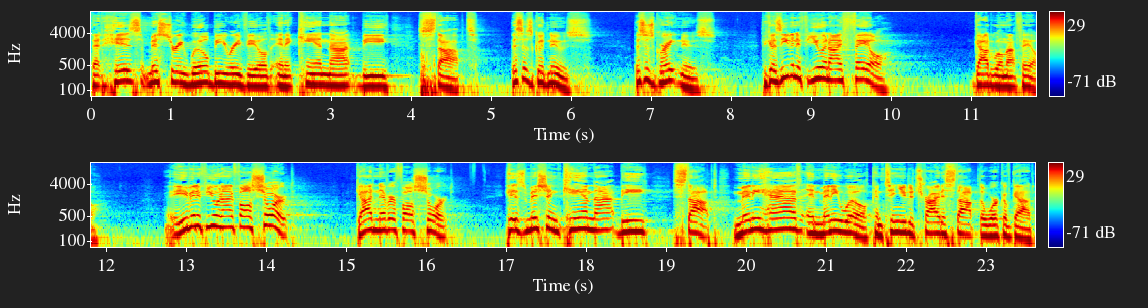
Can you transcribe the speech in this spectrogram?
that His mystery will be revealed and it cannot be stopped. This is good news. This is great news. Because even if you and I fail, God will not fail. Even if you and I fall short, God never falls short. His mission cannot be stopped. Many have and many will continue to try to stop the work of God.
